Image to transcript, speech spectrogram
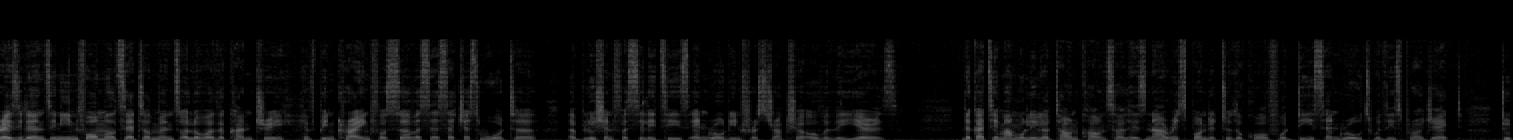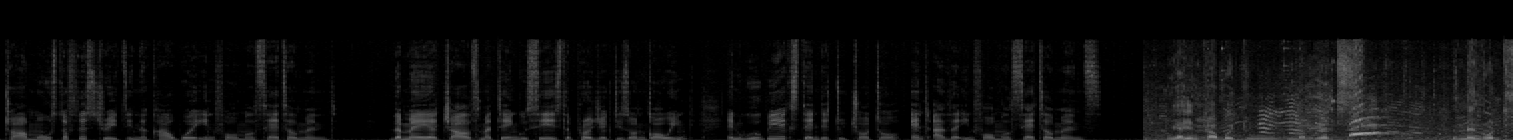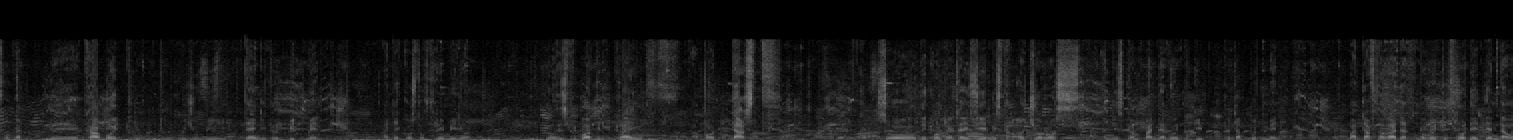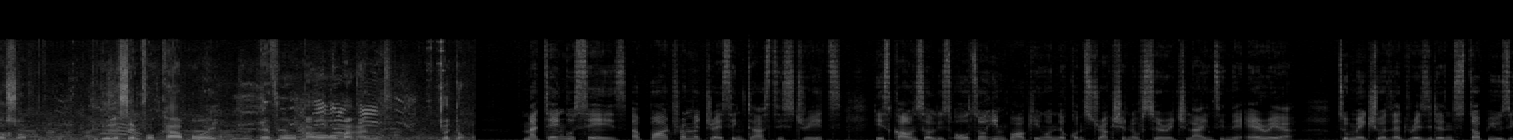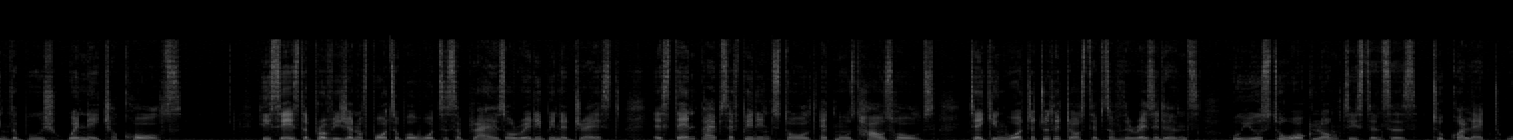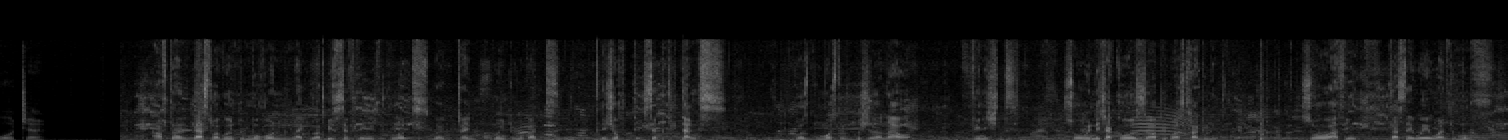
Residents in informal settlements all over the country have been crying for services such as water, ablution facilities, and road infrastructure over the years. The Katima Mulilo Town Council has now responded to the call for decent roads with this project to tar most of the streets in the Cowboy informal settlement. The mayor, Charles Matengu, says the project is ongoing and will be extended to Choto and other informal settlements. We are in Cowboy to inaugurate the main road for the uh, Cowboy to, to, which will be turned into a bitumen at a cost of 3 million. Now these people have been crying about dust. So the contractor is here, Mr. Ocho Ross, and this company are going to give, put a bitumen. But after that, I think we're going to float a tender also to do the same for Cowboy, uh, for Mahoma and Choto. Matengu says, apart from addressing dusty streets, his council is also embarking on the construction of sewage lines in the area to make sure that residents stop using the bush when nature calls. He says the provision of portable water supply has already been addressed as 10 pipes have been installed at most households, taking water to the doorsteps of the residents who used to walk long distances to collect water. After dust, we're going to move on. Like we're busy with clothes, we're trying, going to look at the issue of septic tanks because most of the bushes are now finished. So when nature calls, our people are struggling. So I think that's the way we want to move.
